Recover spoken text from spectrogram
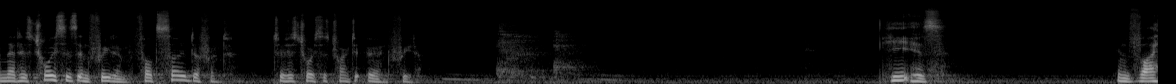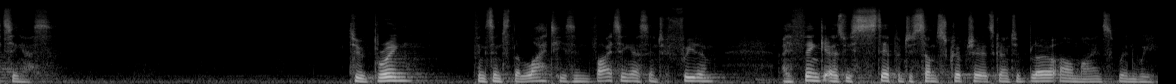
And that his choices in freedom felt so different to his choices trying to earn freedom. He is inviting us to bring things into the light. He's inviting us into freedom. I think as we step into some scripture, it's going to blow our minds when we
